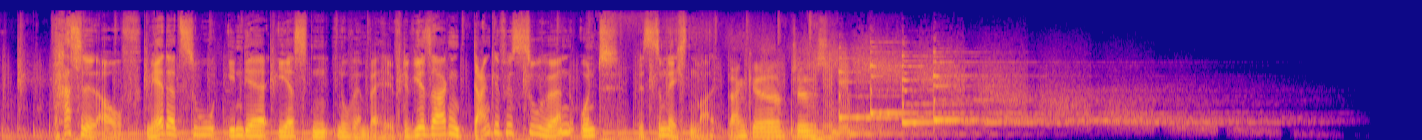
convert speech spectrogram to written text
Kassel auf. Mehr dazu in der ersten Novemberhälfte. Wir sagen danke fürs Zuhören und bis zum nächsten Mal. Danke. Tschüss.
